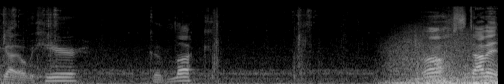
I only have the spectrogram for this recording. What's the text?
We got over here? Good luck. Oh, stop it.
